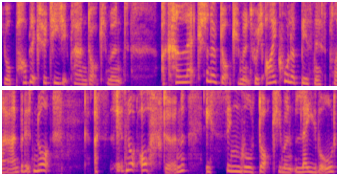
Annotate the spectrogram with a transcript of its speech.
your public strategic plan document a collection of documents which I call a business plan, but it's not a, it's not often a single document labeled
